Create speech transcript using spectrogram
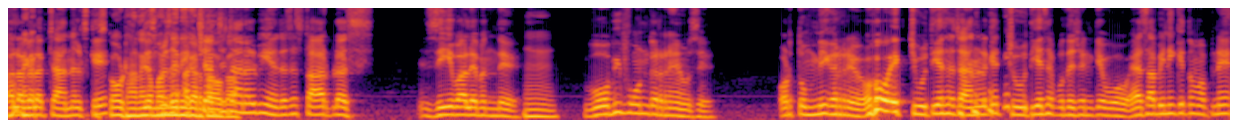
अलग अलग चैनल्स के उसको उठाने का मन नहीं करता अच्छे चैनल भी हैं जैसे स्टार प्लस जी वाले बंदे हम्म, वो भी फ़ोन कर रहे हैं उसे और तुम भी कर रहे हो एक चूतिए से चैनल के चूतिए से पोजीशन के वो ऐसा भी नहीं कि तुम अपने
